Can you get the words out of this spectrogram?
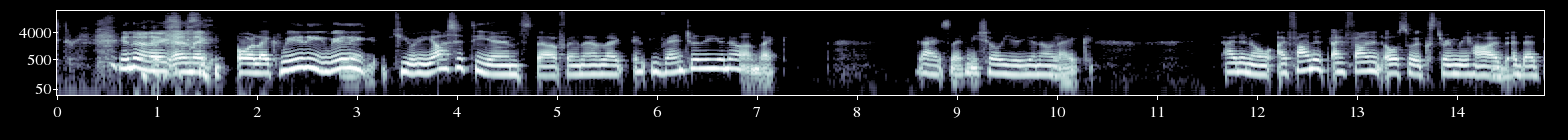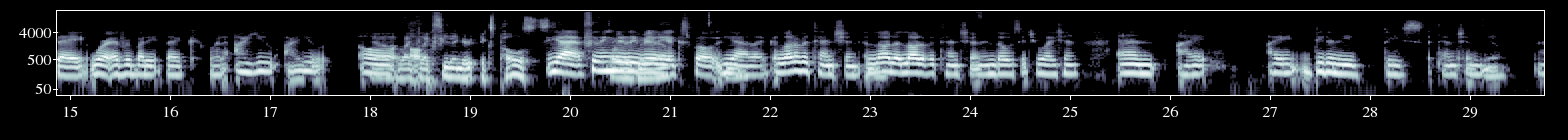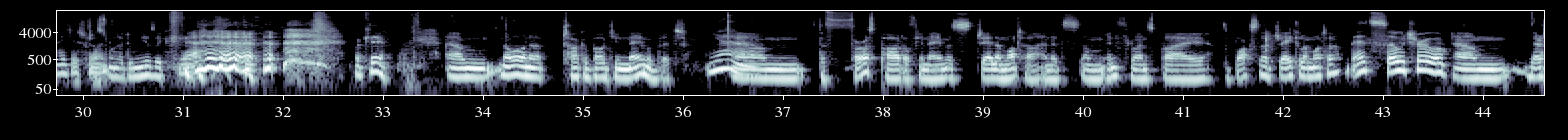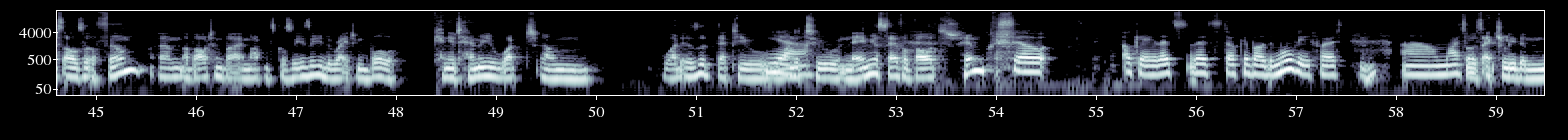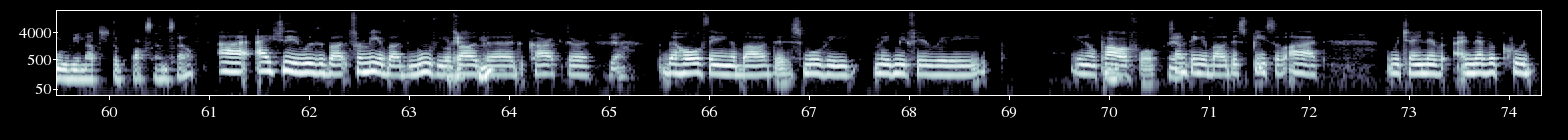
You know like and like or like really really curiosity and stuff and i'm like eventually you know i'm like guys let me show you you know like i don't know i found it i found it also extremely hard Mm. at that day where everybody like were like are you are you oh Yeah, like oh, like feeling exposed. yeah feeling really Probably, really yeah. exposed yeah like a lot of attention a lot a lot of attention in those situations and i i didn't need this attention Yeah. i just, Just want to do music. Yeah. okay. Um, now I want to talk about your name a bit. Yeah. Um, the first part of your name is Jay LaMotta, and it's um, influenced by the boxer Jake LaMotta. that's so true Um, there's also a film um, about him by Martin Scorsese, The Raging Bull. Can you tell me what um, what is it that you Yeah. wanted to name yourself about him? so okay let's let's talk about the movie 1st um, martin So it's actually the movie, not the boxer himself. uh, actually it was about for me about the movie Okay. about the, the character Yeah. the whole thing about this movie made me feel really you know powerful Mm-hmm. Yeah. something about this piece of art which i never i never could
